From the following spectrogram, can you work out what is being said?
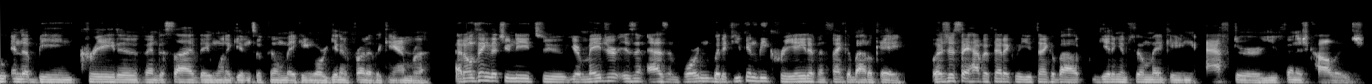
who end up being creative and decide they want to get into filmmaking or get in front of the camera. I don't think that you need to, your major isn't as important, but if you can be creative and think about, okay, let's just say hypothetically you think about getting in filmmaking after you finish college.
